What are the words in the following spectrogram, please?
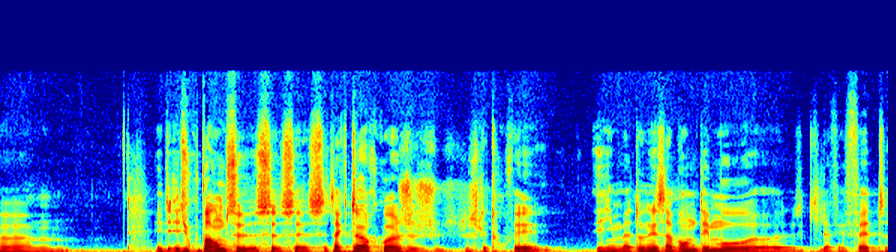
Euh, et, du coup, par exemple, cet acteur, quoi, je, l'ai trouvé et il m'a donné sa bande démo qu'il avait faite.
